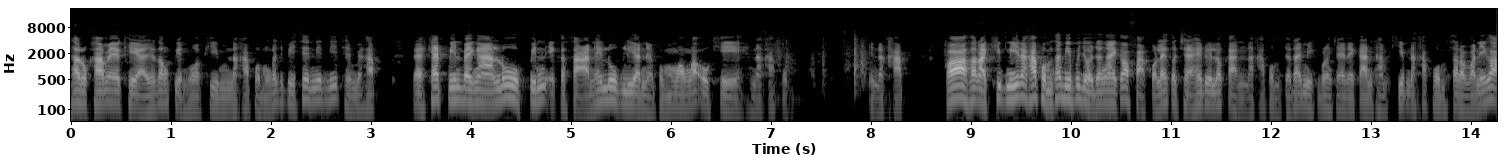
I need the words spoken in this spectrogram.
ถ้าลูกค้าไม่โอเคอาจจะต้องเปลี่ยนหัวพิมพ์นะครับผมก็จะมีเส้นนิดๆเห็นไหมครับแต่แค่ปริ้นใบงานลูกปริ้นเอกสารให้ลูกเรียนเนี่ยผมมองว่าโอเคนะครับผมนี่นะครับก็สำหรับคลิปนี้นะครับผมถ้ามีประโยชน์ยังไงก็ฝากกดไลค์กดแชร์ให้ด้วยแล้วกันนะครับผมจะได้มีกำลังใจในการทำคลิปนะครับผมสำหรับวันนี้ก็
